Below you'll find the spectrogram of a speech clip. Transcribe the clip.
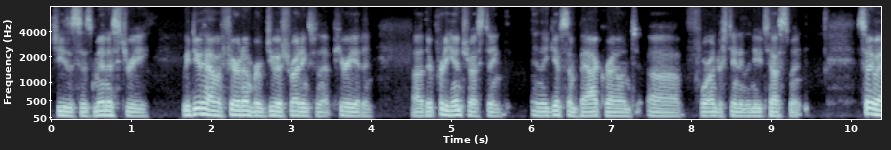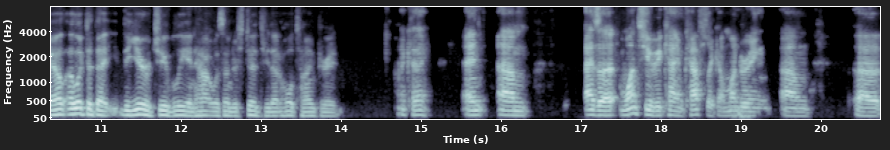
Jesus's ministry, we do have a fair number of Jewish writings from that period, and uh, they're pretty interesting, and they give some background uh, for understanding the New Testament. So anyway, I, I, looked at that the year of Jubilee and how it was understood through that whole time period. Okay, and um, as a once you became Catholic, I'm wondering. Um, uh,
